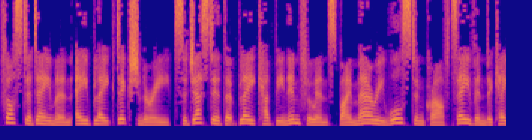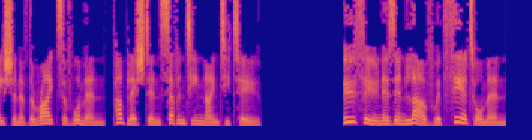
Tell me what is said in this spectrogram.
Foster Damon A. Blake Dictionary suggested that Blake had been influenced by Mary Wollstonecraft's A Vindication of the Rights of Woman, published in 1792. Oothoon is in love with Theotormon,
